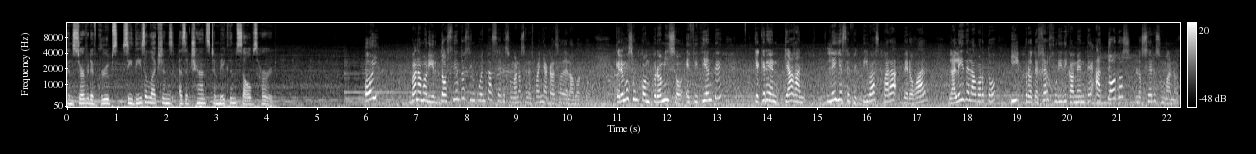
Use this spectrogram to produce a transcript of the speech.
Conservative groups see these elections as a chance to make themselves heard. Hoy van a morir 250 seres humanos en España a causa del aborto. Queremos un compromiso eficiente que creen que hagan leyes efectivas para derogar la ley del aborto y proteger jurídicamente a todos los seres humanos.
